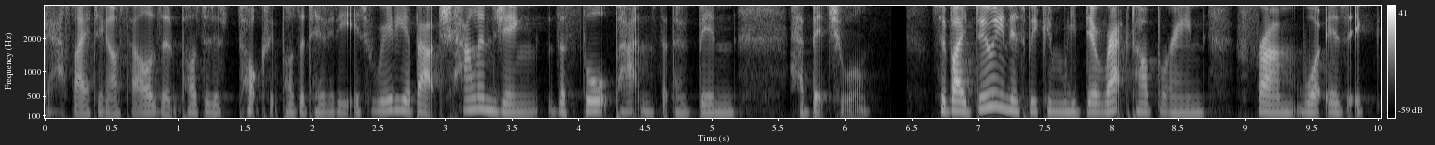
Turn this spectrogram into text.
gaslighting ourselves and positive, toxic positivity. It's really about challenging the thought patterns that have been habitual. So by doing this, we can redirect our brain from what is it,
